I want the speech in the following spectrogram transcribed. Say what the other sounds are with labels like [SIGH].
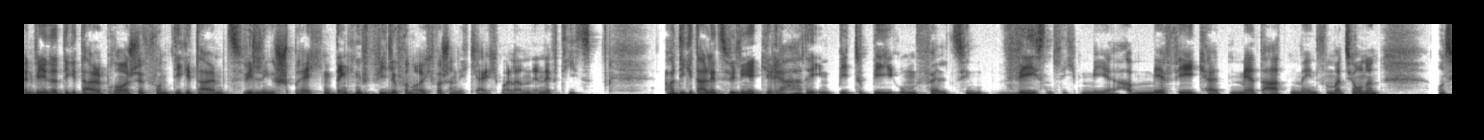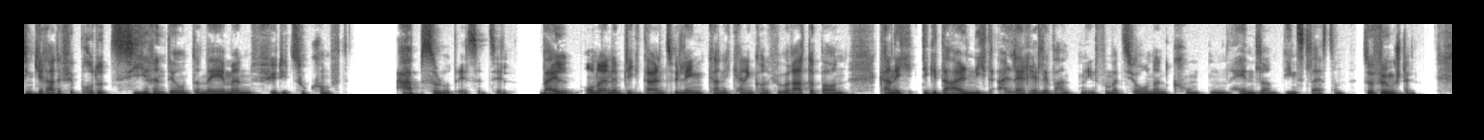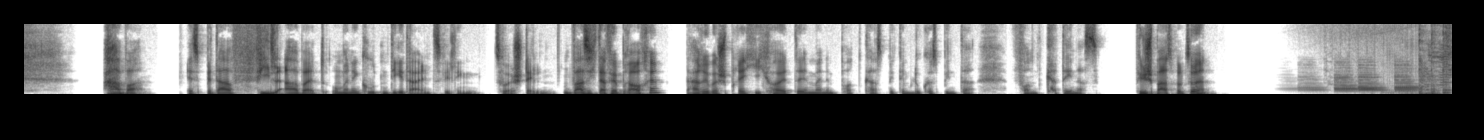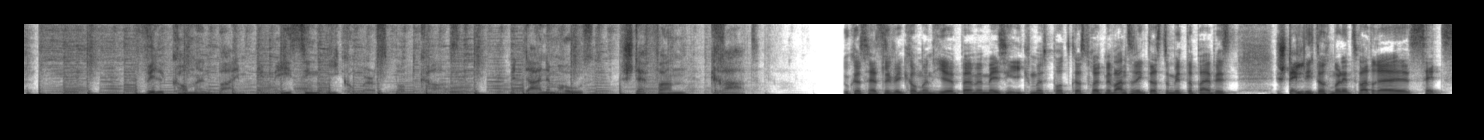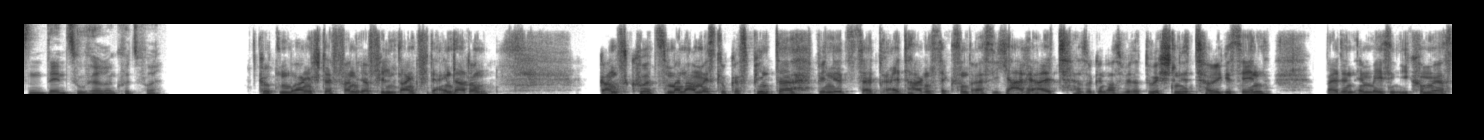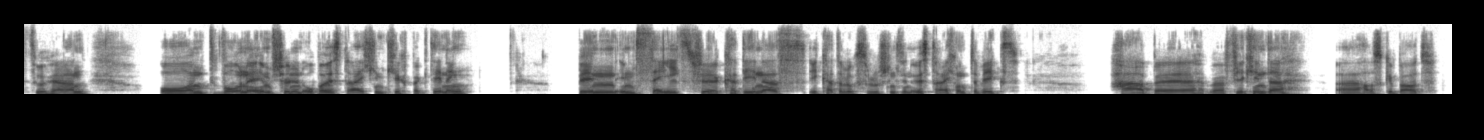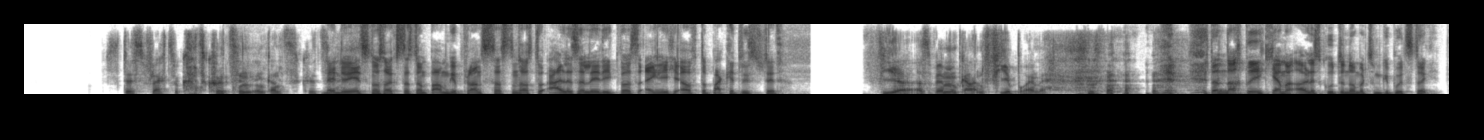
Wenn wir in der Digitalbranche von digitalem Zwilling sprechen, denken viele von euch wahrscheinlich gleich mal an NFTs. Aber digitale Zwillinge gerade im B2B-Umfeld sind wesentlich mehr, haben mehr Fähigkeiten, mehr Daten, mehr Informationen und sind gerade für produzierende Unternehmen für die Zukunft absolut essentiell. Weil ohne einen digitalen Zwilling kann ich keinen Konfigurator bauen, kann ich digital nicht alle relevanten Informationen Kunden, Händlern, Dienstleistern zur Verfügung stellen. Aber es bedarf viel Arbeit, um einen guten digitalen Zwilling zu erstellen. Und was ich dafür brauche, darüber spreche ich heute in meinem Podcast mit dem Lukas Binter von Cadenas. Viel Spaß beim Zuhören. Willkommen beim Amazing E-Commerce Podcast mit deinem Host Stefan Grad. Lukas, herzlich willkommen hier beim Amazing E-Commerce Podcast. Freut mich wahnsinnig, dass du mit dabei bist. Stell dich doch mal in zwei, drei Sätzen den Zuhörern kurz vor. Guten Morgen, Stefan. Ja, vielen Dank für die Einladung. Ganz kurz, mein Name ist Lukas Pinter, bin jetzt seit drei Tagen 36 Jahre alt, also genauso wie der Durchschnitt, habe ich gesehen, bei den Amazing E-Commerce Zuhörern und wohne im schönen Oberösterreich in Kirchberg-Dening. Bin im Sales für Cadenas E-Katalog Solutions in Österreich unterwegs, habe äh, vier Kinder, äh, Haus gebaut das vielleicht so ganz kurz in, in ganz kurz. Wenn du jetzt nur sagst, dass du einen Baum gepflanzt hast, dann hast du alles erledigt, was eigentlich auf der Bucketlist steht. Vier, also wir haben im Garten vier Bäume. [LAUGHS] dann nachträge ich gleich mal alles Gute nochmal zum Geburtstag.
